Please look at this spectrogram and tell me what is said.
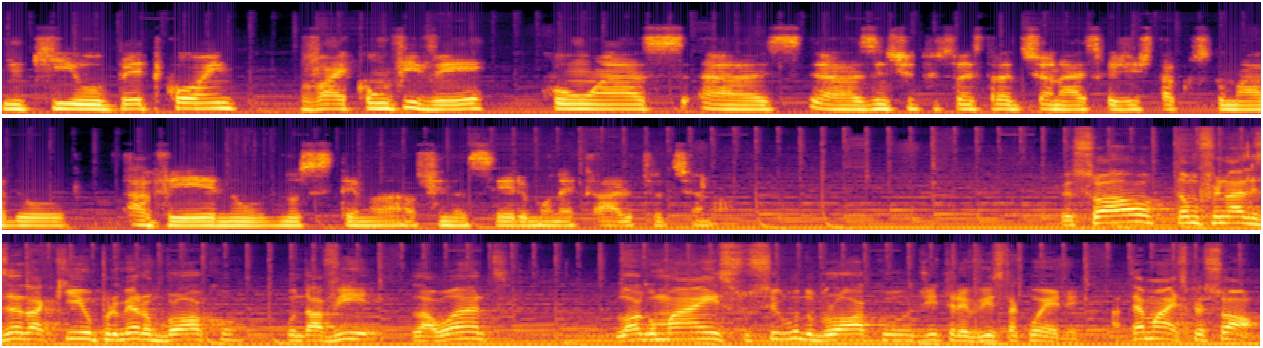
em que o Bitcoin vai conviver com as, as, as instituições tradicionais que a gente está acostumado a ver no, no sistema financeiro e monetário tradicional. Pessoal, estamos finalizando aqui o primeiro bloco com Davi Lawant. Logo mais, o segundo bloco de entrevista com ele. Até mais, pessoal!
